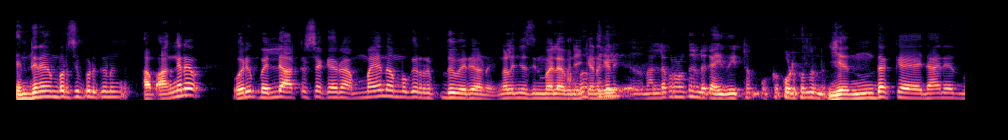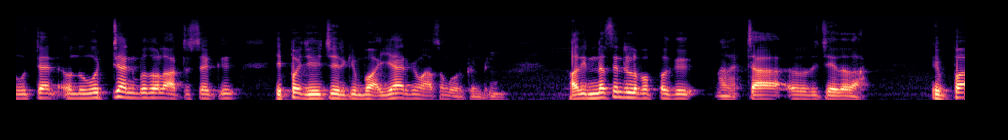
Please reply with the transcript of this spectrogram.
എന്തിനാ മെമ്പർഷിപ്പ് എടുക്കണ്? അങ്ങനെ ഒരു വലിയ ആർട്ടിസ്റ്റ് ഒക്കെ ഒരു അമ്മയെ നമുക്ക് ഇത് വരികയാണ്. നിങ്ങൾ ഇനി സിനിമയിൽ അഭിനയിക്കണമെങ്കിൽ നല്ല പ്രവർത്തനമുണ്ട് കൈനീട്ടം ഒക്കെ കൊടുക്കുന്നുണ്ട്. എന്തൊക്കെ ഞാൻ നൂറ്റ നൂറ്റി അൻപതോളം ആർട്ടിസ്റ്റേക്ക് ഇപ്പൊ ജീവിച്ചിരിക്കുമ്പോൾ അയ്യായിരം രൂപ മാസം കൊടുക്കുന്നുണ്ട്. അത് ഇന്നസെന്റ് ഉള്ള പപ്പക്ക് ഇത് ചെയ്തതാ. ഇപ്പൊ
